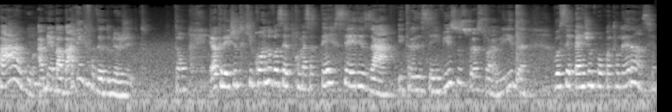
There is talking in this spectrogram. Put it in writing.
pago, a minha babá tem que fazer do meu jeito. Então, eu acredito que quando você começa a terceirizar e trazer serviços para sua vida, você perde um pouco a tolerância.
